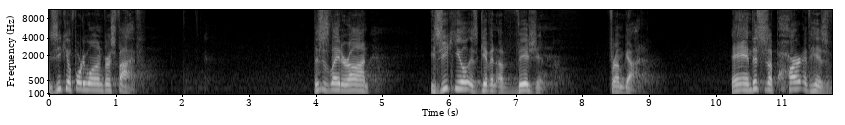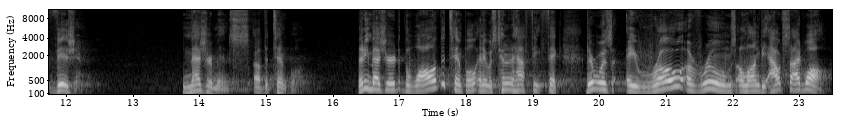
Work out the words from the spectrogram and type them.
Ezekiel 41, verse 5. This is later on. Ezekiel is given a vision from God. And this is a part of his vision measurements of the temple. Then he measured the wall of the temple, and it was 10 and a half feet thick. There was a row of rooms along the outside wall,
